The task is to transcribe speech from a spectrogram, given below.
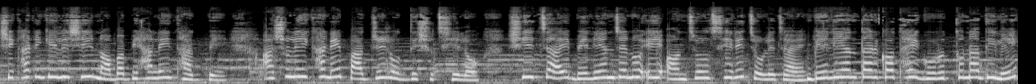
সেখানে গেলে সে নবাবী হালেই থাকবে। আসলে এখানে পাদ্রির উদ্দেশ্য ছিল। সে চায় বেলিয়ান যেন এই অঞ্চল ছেড়ে চলে যায়। বেলিয়ান তার কথায় গুরুত্ব না দিলে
